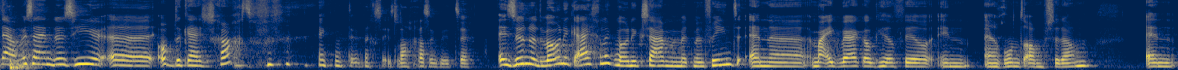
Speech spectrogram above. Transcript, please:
Nou, we zijn dus hier uh, op de Keizersgracht. ik moet ook nog steeds lachen als ik dit zeg. In Zundert woon ik eigenlijk. Woon ik samen met mijn vriend. En, uh, maar ik werk ook heel veel in en rond Amsterdam. En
